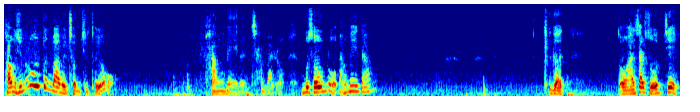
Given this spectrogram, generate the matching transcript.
당신은 어떤 마음에 점칠터요? 방매는 참말로 무서운 노 방매이다. 그것 똥안 쌀 수 없지.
